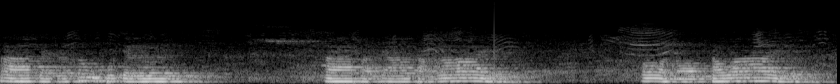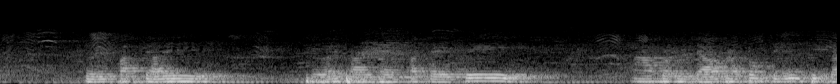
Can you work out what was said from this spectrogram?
ข้าแต่พระสงฆ์ผู้เจริญข้าพระเจ้าต่างร้ายก็น้อมถวายถึงปัจจัยเผื่อใจ่ายแทนปัจจัยที่อาพระพุทธเจ้าพระสงฆ์สิ่งหนึ่งสิ่งใด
